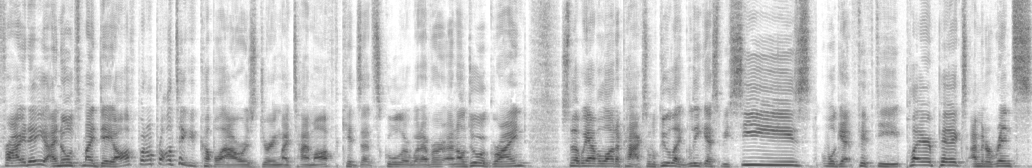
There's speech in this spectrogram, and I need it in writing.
Friday. I know it's my day off, but I'll, I'll take a couple hours during my time off, the kids at school or whatever, and I'll do a grind so that we have a lot of packs. We'll do like League SBCs. We'll get 50 player picks. I'm gonna rinse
